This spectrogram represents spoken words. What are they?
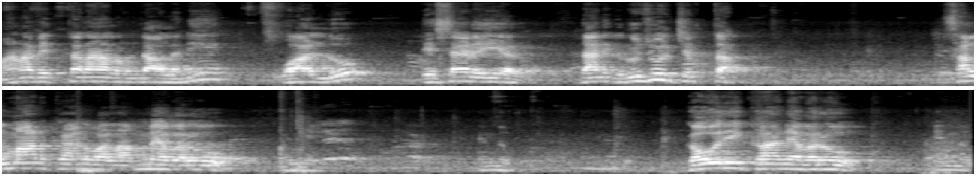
మన విత్తనాలు ఉండాలని వాళ్ళు డిసైడ్ అయ్యారు. దానికి రుజువులు చెప్తా. సల్మాన్ ఖాన్ వాళ్ళ అమ్మ ఎవరు? గౌరీ ఖాన్ ఎవరు? అమీర్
